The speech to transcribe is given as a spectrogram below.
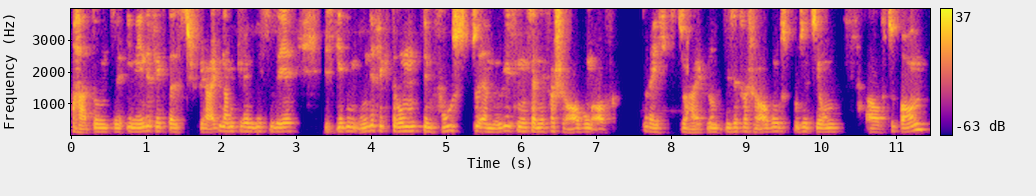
hat. Und äh, im Endeffekt, als Spiraldynamikerin wissen Sie, es geht im Endeffekt darum, dem Fuß zu ermöglichen, seine Verschraubung aufrecht zu halten und diese Verschraubungsposition aufzubauen.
